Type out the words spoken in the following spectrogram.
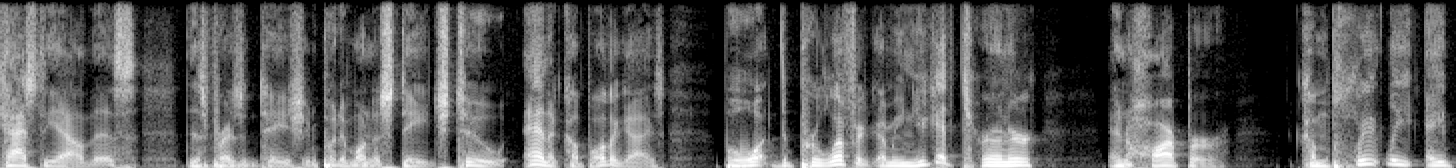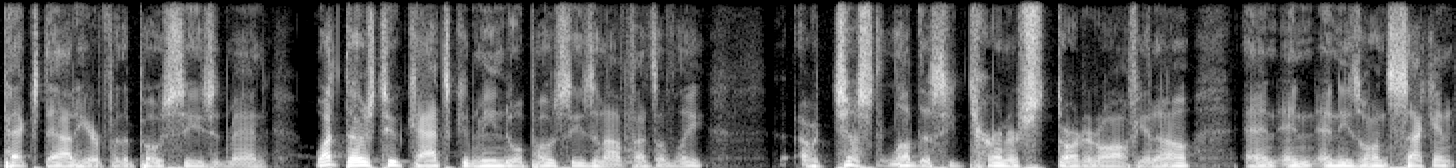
Casty out of this this presentation, put him on the stage too, and a couple other guys. But what the prolific, I mean, you get Turner and Harper completely apexed out here for the postseason, man. What those two cats could mean to a postseason offensively, I would just love to see Turner started off, you know, and and and he's on second,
